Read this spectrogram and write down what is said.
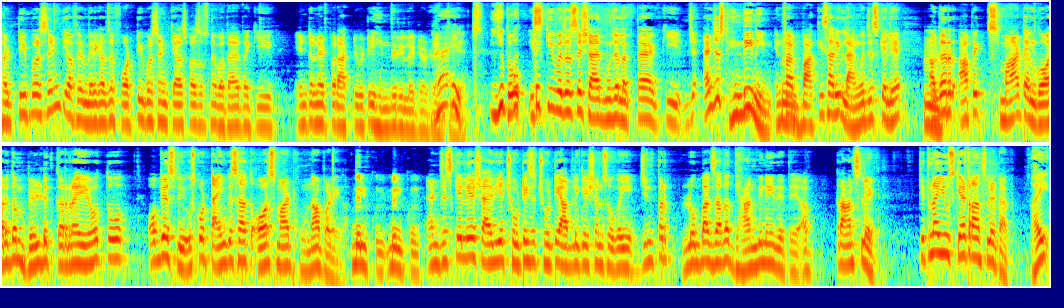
थर्टी परसेंट या फिर मेरे ख्याल से फोर्टी परसेंट के आसपास उसने बताया था कि इंटरनेट पर एक्टिविटी हिंदी रिलेटेड रहती Right. है ये तो इसकी वजह से शायद मुझे लगता है कि एंड जस्ट हिंदी नहीं इनफैक्ट बाकी सारी लैंग्वेजेस के लिए अगर आप एक स्मार्ट एल्गोरिदम बिल्ड कर रहे हो तो ऑब्वियसली उसको टाइम के साथ और स्मार्ट होना पड़ेगा। बिल्कुल बिल्कुल। एंड जिसके लिए शायद ये छोटी से छोटी एप्लीकेशन हो गई जिन पर लोग बाग ज़्यादा ध्यान भी नहीं देते। अब ट्रांसलेट कितना यूज़ किया ट्रांसलेट ऐप भाई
